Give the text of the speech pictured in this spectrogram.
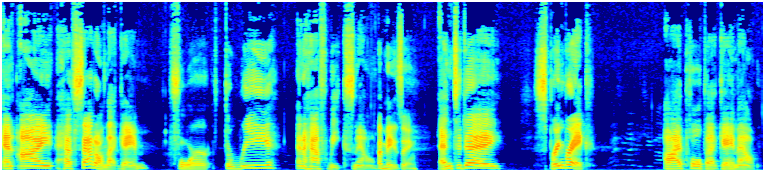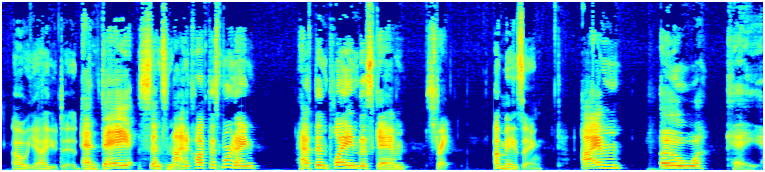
And I have sat on that game for three and a half weeks now. Amazing. And today, spring break, I pulled that game out. Oh yeah, you did. And they, since nine o'clock this morning, have been playing this game straight. Amazing. I'm okay.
